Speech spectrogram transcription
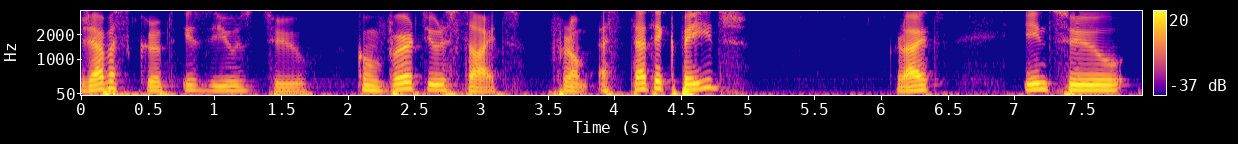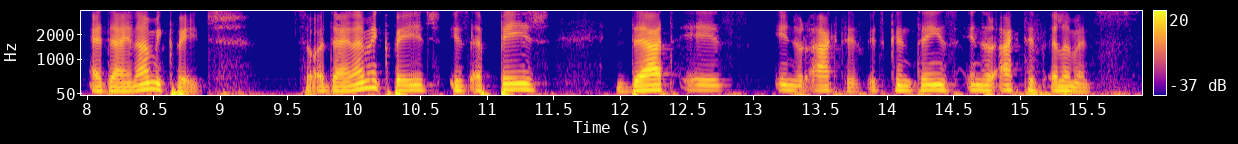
JavaScript is used to convert your site from a static page, right, into a dynamic page. So a dynamic page is a page that is interactive. It contains interactive elements.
